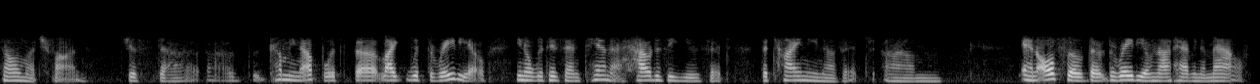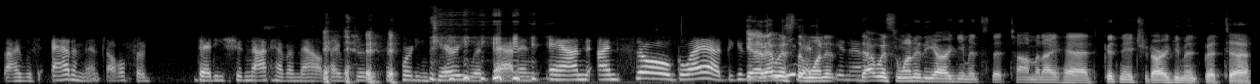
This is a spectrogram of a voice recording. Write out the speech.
so much fun. Just uh, uh, coming up with uh, like with the radio, you know, with his antenna. How does he use it? The timing of it. Um, and also the the radio not having a mouth. I was adamant also that he should not have a mouth. I was really supporting Jerry with that, and and I'm so glad because yeah, that was the it, one. Of, you know? That was one of the arguments that Tom and I had. Good natured argument, but uh,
